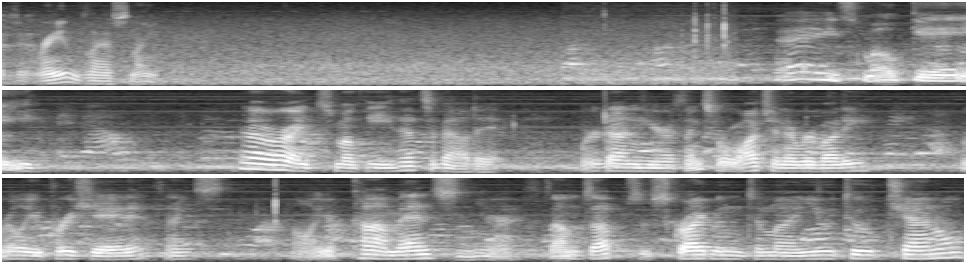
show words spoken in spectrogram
it, is it rained last night? Hey, Smokey! Alright, Smokey, that's about it. We're done here. Thanks for watching, everybody. Really appreciate it. Thanks all your comments and your thumbs up, subscribing to my YouTube channel.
